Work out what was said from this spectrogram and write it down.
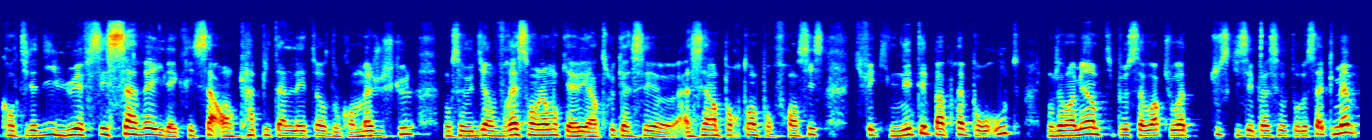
Quand il a dit l'UFC savait, il a écrit ça en capital letters, donc en majuscule. Donc ça veut dire vraisemblablement qu'il y avait un truc assez, euh, assez important pour Francis qui fait qu'il n'était pas prêt pour août. Donc j'aimerais bien un petit peu savoir, tu vois, tout ce qui s'est passé autour de ça. Et puis même,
